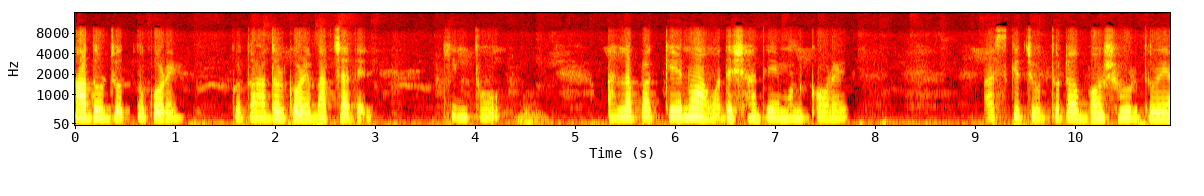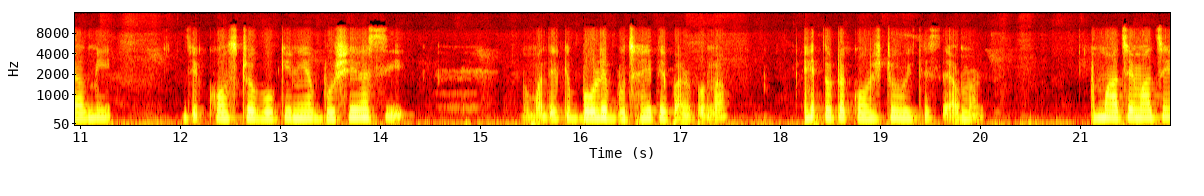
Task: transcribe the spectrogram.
আদর যত্ন করে, কত আদর করে বাচ্চাদের। কিন্তু আল্লাপাক কেন আমাদের সাথে এমন করে? আজকে চোদ্দটা বছর ধরে আমি যে কষ্ট বকে নিয়ে বসে আছি আমাদেরকে বলে বুঝাইতে পারব না। এতটা কষ্ট হইতেছে আমার। মাঝে মাঝে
